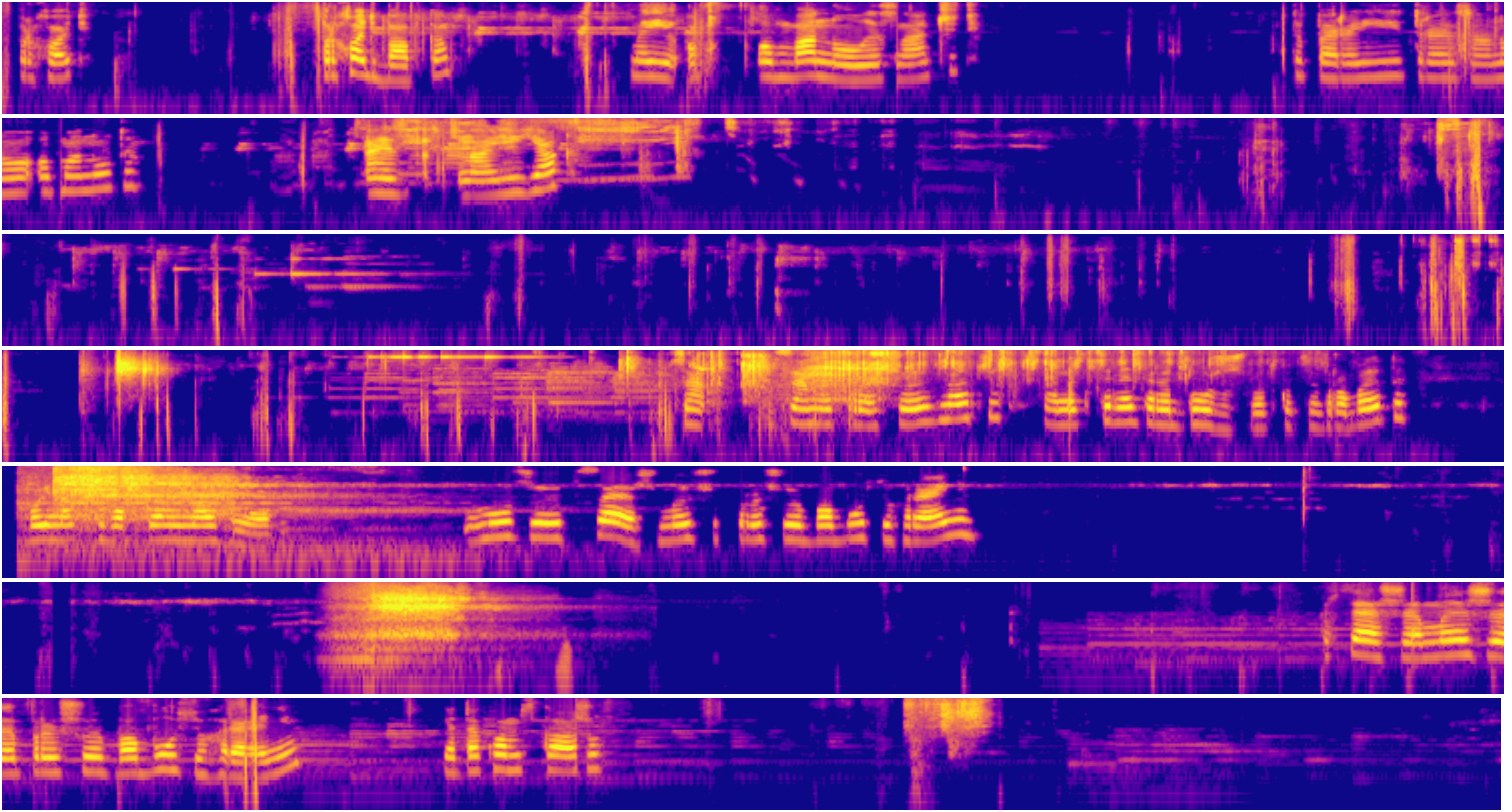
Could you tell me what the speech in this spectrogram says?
Проходь. Проходь, бабка. Ми її обманули, значить. Тепер її треба заново обманути. А я знаю як. Це, це не пройшло, значить. А некоторі треба дуже швидко це зробити, бо інакше бабка не нагода. Ну ж все ж, ми ж пройшли бабусю Грені. Все ж, ми ж пройшли бабусю Грені. Я так вам скажу.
